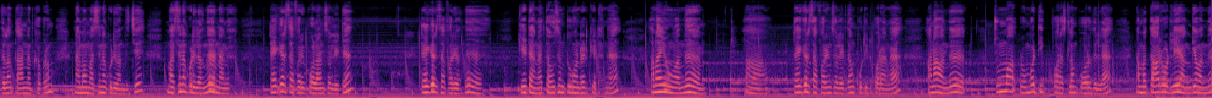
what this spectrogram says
இதெல்லாம் தாண்டினதுக்கப்புறம் நம்ம மசினக்குடி வந்துச்சு. மசினக்குடியில் வந்து நாங்கள் டைகர் சஃபாரி போகலான்னு சொல்லிட்டு டைகர் சஃபாரி வந்து கேட்டாங்க. தௌசண்ட் டூ ஹண்ட்ரட் கேட்டாங்க. ஆனால் இவங்க வந்து டைகர் சஃபாரின்னு சொல்லிட்டு தான் கூட்டிகிட்டு போகிறாங்க ஆனால் வந்து சும்மா ரொம்ப டீப் ஃபாரஸ்ட்லாம் போகிறதில்ல நம்ம தார் ரோட்லேயே அங்கேயே வந்து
